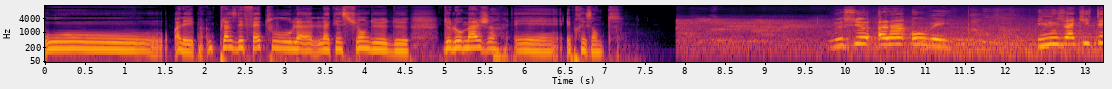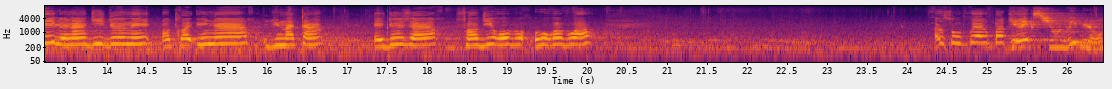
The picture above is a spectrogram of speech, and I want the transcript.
ou allez, place des fêtes où la, question de, de, l'hommage est, est, présente. Monsieur Alain Auvé, il nous a quittés le lundi 2 mai entre 1h du matin et 2h sans dire au, revoir à son frère Patrick. Direction Louis Blanc,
